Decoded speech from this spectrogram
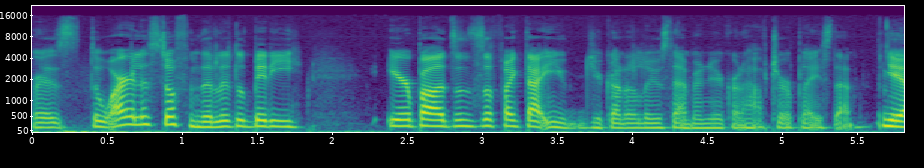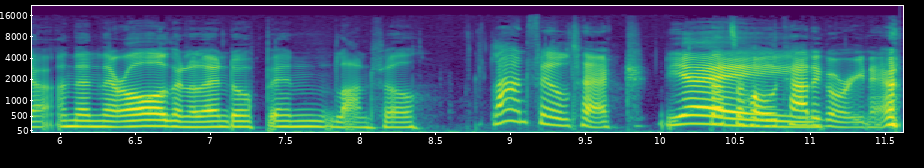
Whereas the wireless stuff and the little bitty earbuds and stuff like that, you, you're going to lose them and you're going to have to replace them. yeah and then they're all going to end up in landfill Landfill tech. Yeah. That's a whole category now.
